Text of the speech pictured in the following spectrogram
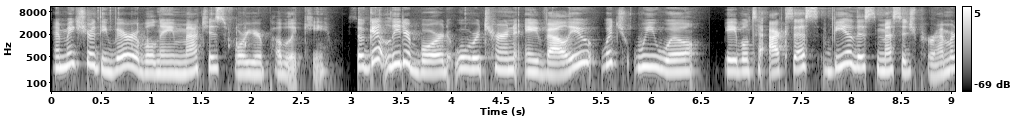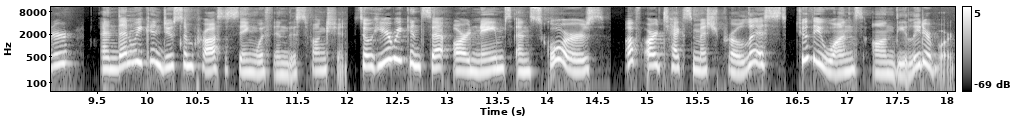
and make sure the variable name matches for your public key. So get leaderboard will return a value, which we will be able to access via this message parameter. And then we can do some processing within this function. So here we can set our names and scores of our text mesh pro list to the ones on the leaderboard.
